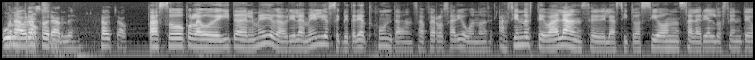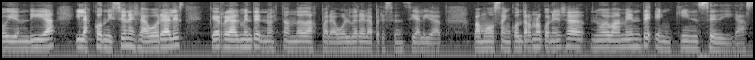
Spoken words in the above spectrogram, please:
Un abrazo grande. Chao, chao. Pasó por la bodeguita del medio Gabriela Melio, secretaria adjunta de Anzafe Rosario, bueno, haciendo este balance de la situación salarial docente hoy en día y las condiciones laborales que realmente no están dadas para volver a la presencialidad. Vamos a encontrarnos con ella nuevamente en 15 días.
